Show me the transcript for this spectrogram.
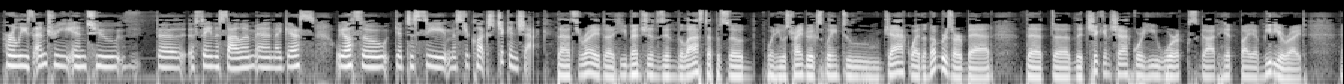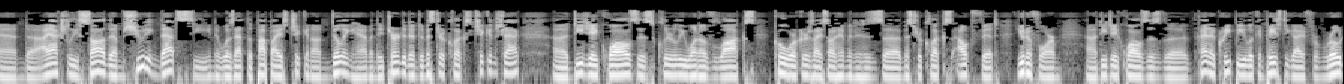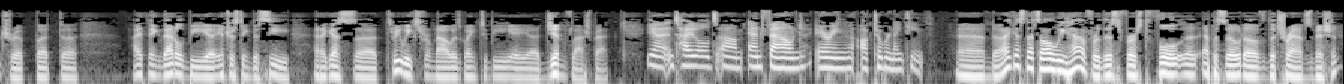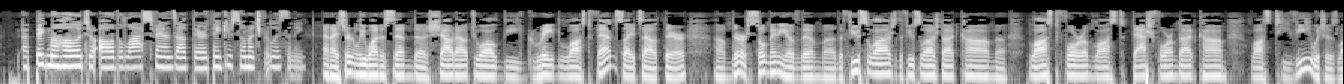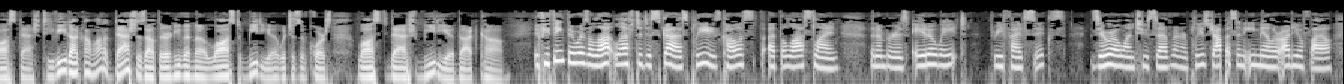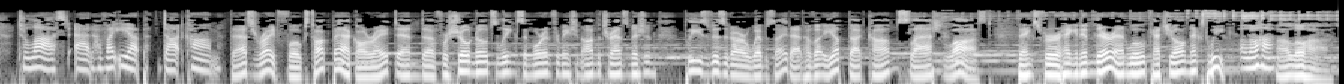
Hurley's entry into the insane asylum, and I guess we also get to see Mr. Cluck's Chicken Shack. That's right. Uh, he mentions in the last episode when he was trying to explain to Jack why the numbers are bad that uh, the chicken shack where he works got hit by a meteorite. And uh, I actually saw them shooting that scene. It was at the Popeyes Chicken on Dillingham, and they turned it into Mr. Cluck's Chicken Shack. Uh, DJ Qualls is clearly one of Locke's co-workers. I saw him in his uh, Mr. Cluck's outfit uniform. Uh, DJ Qualls is the kind of creepy looking pasty guy from Road Trip, but uh, I think that'll be uh, interesting to see. And I guess uh, three weeks from now is going to be a Jin flashback. Yeah, entitled um, And Found, airing October 19th. And uh, I guess that's all we have for this first full uh, episode of The Transmission. A big mahalo to all the Lost fans out there. Thank you so much for listening. And I certainly want to send a shout out to all the great Lost fan sites out there. Um, there are so many of them. Uh, the Fuselage, thefuselage.com, uh, Lost Forum, lost-forum.com, Lost TV, which is lost-tv.com. A lot of dashes out there, and even uh, Lost Media, which is, of course, lost-media.com. If you think there was a lot left to discuss, please call us at the Lost Line. The number is 808 356 0127, or please drop us an email or audio file to lost at hawaiiup.com. That's right, folks. Talk back, all right? And uh, for show notes, links, and more information on the transmission, please visit our website at hawaiiup.com slash lost. Thanks for hanging in there, and we'll catch you all next week. Aloha. Aloha.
